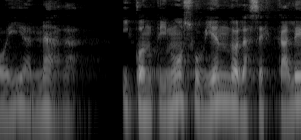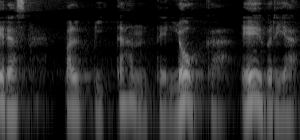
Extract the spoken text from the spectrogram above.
oía nada y continuó subiendo las escaleras palpitante loca ébria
